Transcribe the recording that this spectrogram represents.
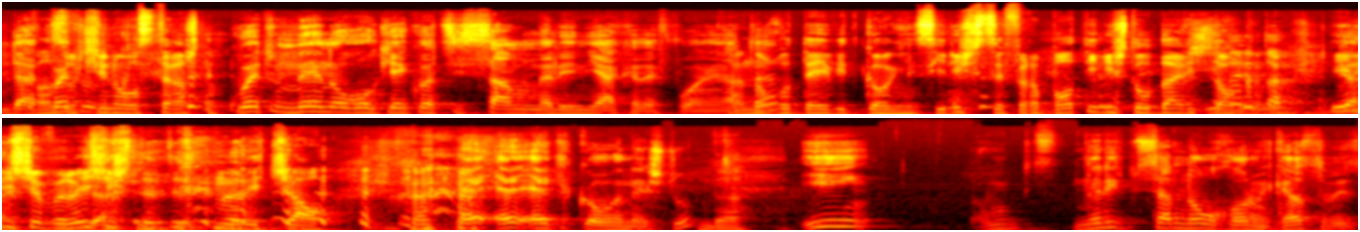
да, Това звучи много страшно. което не е много окей, когато си сам нали, някъде в планината. А много Дейвид Гогинс. Или ще се вработи, или ще удари тока. ток. Или ще вървиш и ще... Нали, чао. Е, е, е, такова нещо. Да. И нали, сега много хора ми казват,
